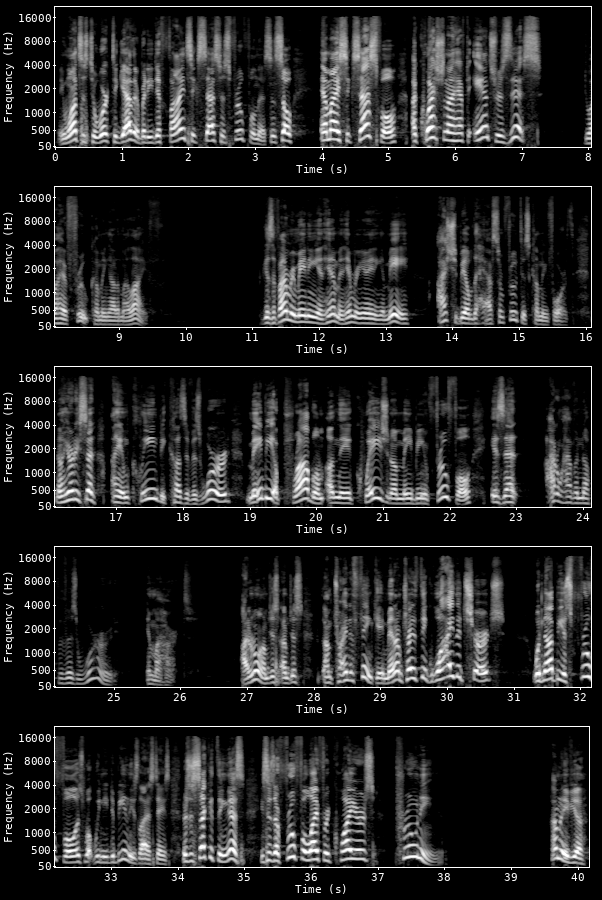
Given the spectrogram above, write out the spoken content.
He wants us to work together, but he defines success as fruitfulness. And so, am I successful? A question I have to answer is this Do I have fruit coming out of my life? Because if I'm remaining in him and him remaining in me, I should be able to have some fruit that's coming forth. Now, he already said, I am clean because of his word. Maybe a problem on the equation of me being fruitful is that I don't have enough of his word in my heart. I don't know. I'm just, I'm just, I'm trying to think, amen. I'm trying to think why the church would not be as fruitful as what we need to be in these last days. There's a second thing this. He says, a fruitful life requires pruning. How many of you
